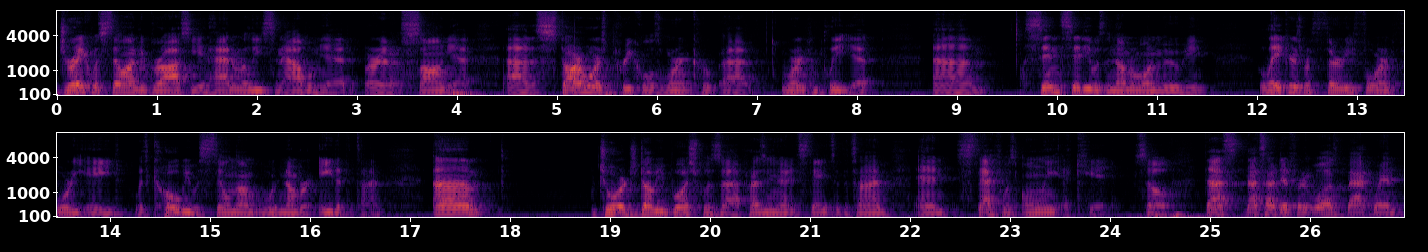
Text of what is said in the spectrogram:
Drake was still on Degrassi and hadn't released an album yet or a song yet. Uh, the Star Wars prequels weren't uh, weren't complete yet. Um, Sin City was the number one movie. Lakers were 34 and 48, with Kobe was still num- number eight at the time. Um, George W. Bush was uh, president of the United States at the time, and Steph was only a kid. So that's that's how different it was back when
